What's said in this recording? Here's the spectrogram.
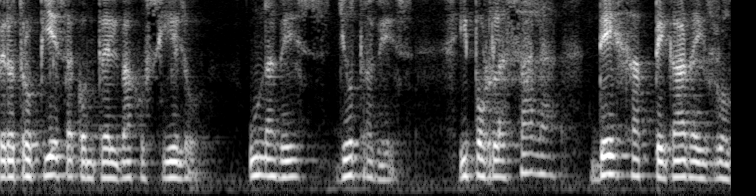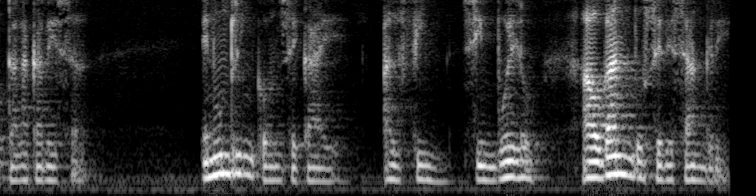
Pero tropieza contra el bajo cielo una vez y otra vez, y por la sala deja pegada y rota la cabeza. En un rincón se cae, al fin, sin vuelo, ahogándose de sangre,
